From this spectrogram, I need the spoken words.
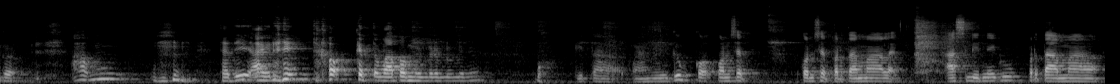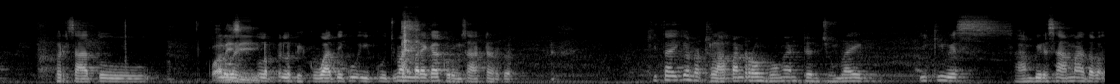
kok kamu jadi akhirnya kok ketua pemimpin-pemimpin wah kita anu iku kok konsep konsep pertama lek asline iku pertama bersatu Koalisi. lebih, lebih kuat iku iku cuman mereka kurang sadar kok kita iki ono 8 rombongan dan jumlah iki wis hampir sama atau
